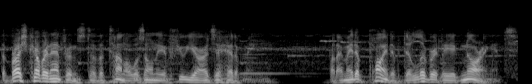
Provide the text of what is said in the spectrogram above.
The brush covered entrance to the tunnel was only a few yards ahead of me, but I made a point of deliberately ignoring it.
